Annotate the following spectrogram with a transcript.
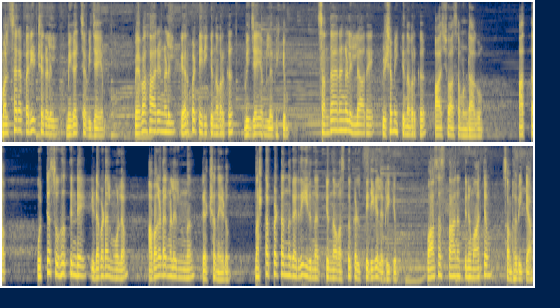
മത്സര പരീക്ഷകളിൽ മികച്ച വിജയം. വ്യവഹാരങ്ങളിൽ ഏർപ്പെട്ടിരിക്കുന്നവർക്ക് വിജയം ലഭിക്കും. സന്താനങ്ങളില്ലാതെ വിഷമിക്കുന്നവർക്ക് ആശ്വാസമുണ്ടാകും. അത്തം. ഉറ്റ സുഹൃത്തിന്റെ ഇടപെടൽ മൂലം അപകടങ്ങളിൽ നിന്ന് രക്ഷ നേടും. നഷ്ടപ്പെട്ടെന്ന് കരുതിയിരുന്നിരിക്കുന്ന വസ്തുക്കൾ തിരികെ ലഭിക്കും. വാസസ്ഥാനത്തിനു മാറ്റം സംഭവിക്കാം.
